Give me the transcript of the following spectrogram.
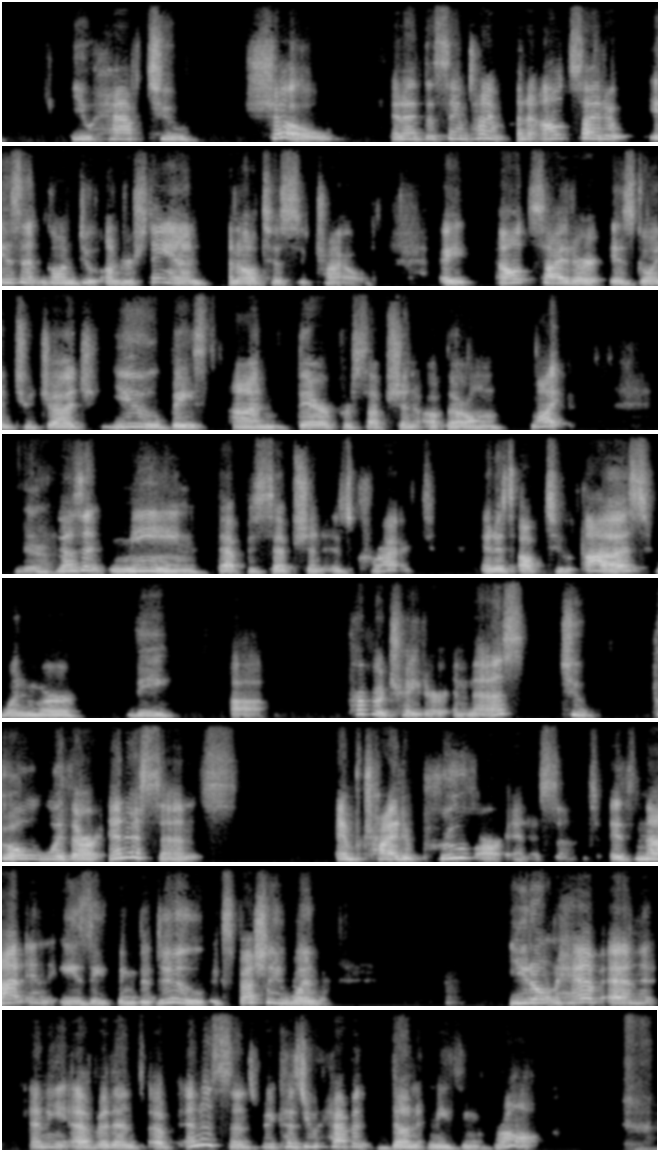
you have to show. And at the same time, an outsider isn't going to understand an autistic child. A outsider is going to judge you based on their perception of their own life. Yeah. It doesn't mean that perception is correct. And it's up to us when we're the uh, perpetrator in this to go with our innocence and try to prove our innocence. It's not an easy thing to do, especially when you don't have any, any evidence of innocence because you haven't done anything wrong.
